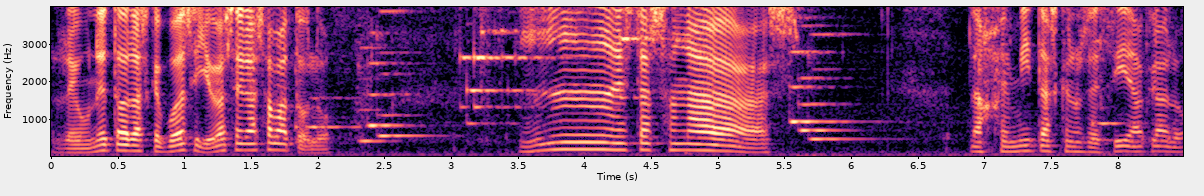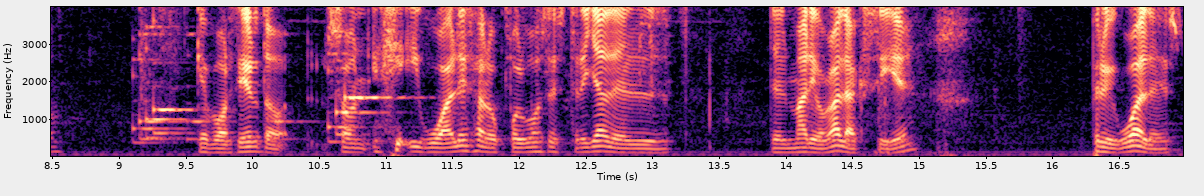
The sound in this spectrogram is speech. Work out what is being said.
Reúne todas las que puedas y lleva a Sabatolo. Ah, estas son las... Las gemitas que nos decía, claro. Que por cierto, son iguales a los polvos de estrella del, del Mario Galaxy, ¿eh? Pero iguales.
